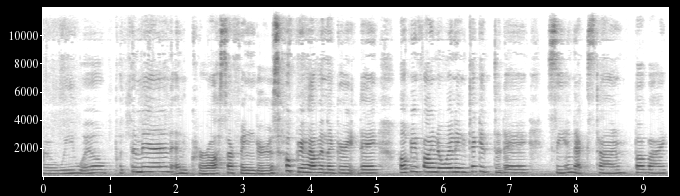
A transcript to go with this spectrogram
So we will put them in and cross our fingers. Hope you're having a great day. Hope you find a winning ticket today. See you next time. Bye-bye.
